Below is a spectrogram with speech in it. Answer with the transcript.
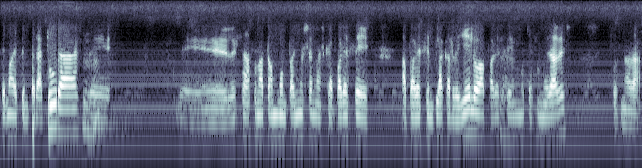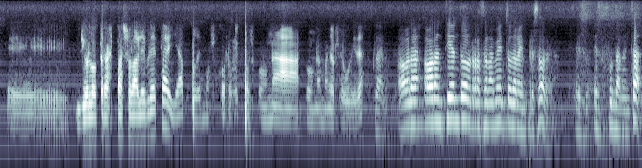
tema de temperaturas, de, de esta zona tan montañosa en las que aparece aparecen placas de hielo, aparecen muchas humedades, pues nada, eh, yo lo traspaso a la libreta y ya podemos correr pues con una, con una mayor seguridad. Claro. Ahora, ahora entiendo el razonamiento de la impresora. Es, es fundamental.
